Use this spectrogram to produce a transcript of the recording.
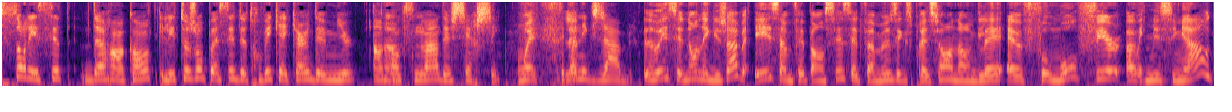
sur les sites de rencontres, il est toujours possible de trouver quelqu'un de mieux en Ah. continuant de chercher. Ouais. C'est pas négligeable. Oui, c'est non négligeable et ça me fait penser à cette fameuse expression en anglais euh, FOMO, fear of Oui. missing out.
